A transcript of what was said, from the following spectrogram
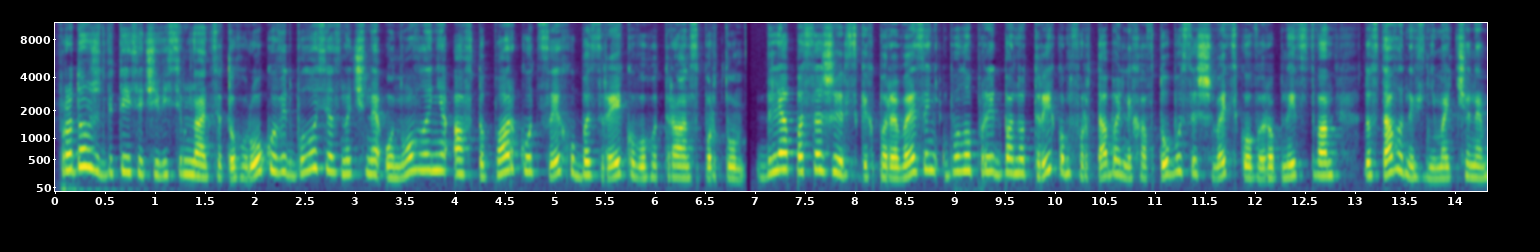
Впродовж 2018 року відбулося значне оновлення автопарку цеху безрейкового транспорту. Для пасажирських перевезень було придбано три комфортабельних автобуси шведського виробництва, доставлених з Німеччини.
